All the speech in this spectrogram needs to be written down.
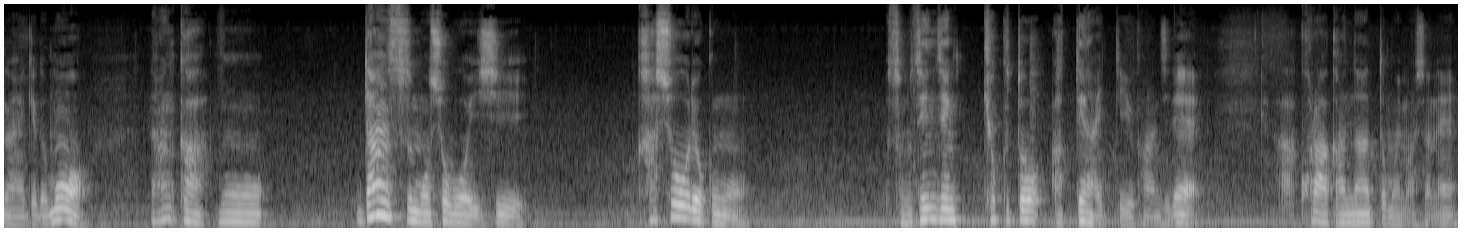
なんやけどもなんかもうダンスもしょぼいし歌唱力もその全然曲と合ってないっていう感じであこれはあかんなと思いましたね。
